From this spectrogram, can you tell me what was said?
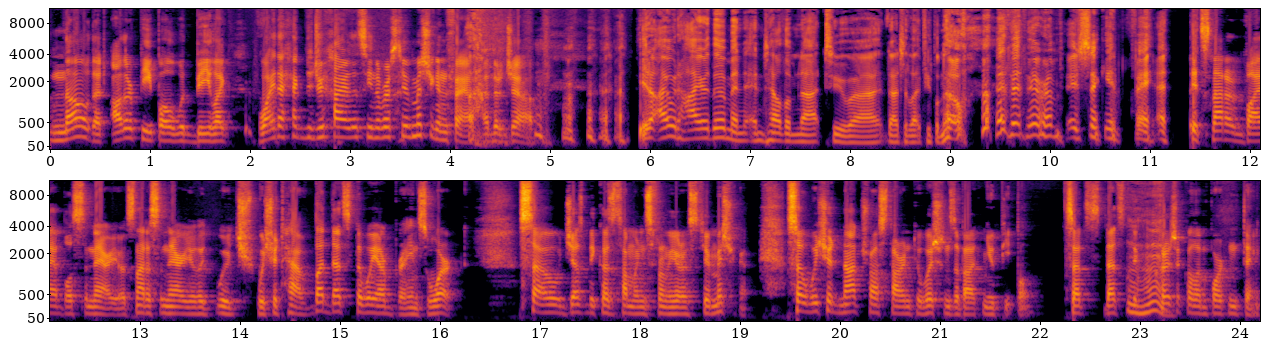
know that other people would be like, "Why the heck did you hire this University of Michigan fan at their job?" you know, I would hire them and, and tell them not to uh, not to let people know that they're a Michigan fan. It's not a viable scenario. It's not a scenario which we should have, but that's the way our brains work. So just because someone is from the University of Michigan, so we should not trust our intuitions about new people. So that's that's the mm-hmm. critical important thing.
